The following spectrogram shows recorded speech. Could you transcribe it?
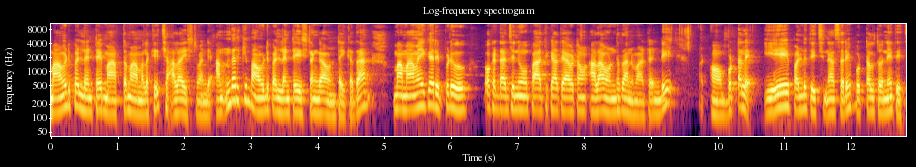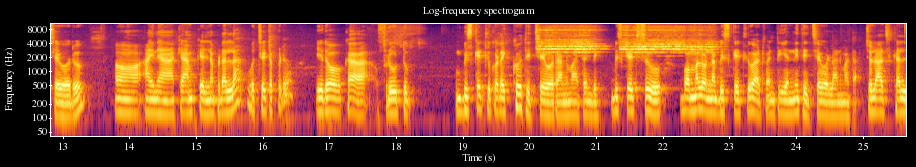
మామిడి పళ్ళు అంటే మా అత్త మామలకి చాలా ఇష్టం అండి. అందరికీ మామిడి పళ్ళు అంటే ఇష్టంగా ఉంటాయి కదా? మా మామయ్య గారు ఎప్పుడు ఒక డజను పాతిక తేవటం అలా ఉండదు అనమాట అండి. బుట్టలే. ఏ పళ్ళు తెచ్చినా సరే బుట్టలతోనే తెచ్చేవారు. ఆయన క్యాంప్కి వెళ్ళినప్పుడల్లా వచ్చేటప్పుడు ఏదో ఒక ఫ్రూట్ బిస్కెట్లు కూడా ఎక్కువ తెచ్చేవారు అనమాట అండి. బిస్కెట్స్ బొమ్మలు ఉన్న బిస్కెట్లు అటువంటివన్నీ తెచ్చేవాళ్ళు అనమాట జులాజికల్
